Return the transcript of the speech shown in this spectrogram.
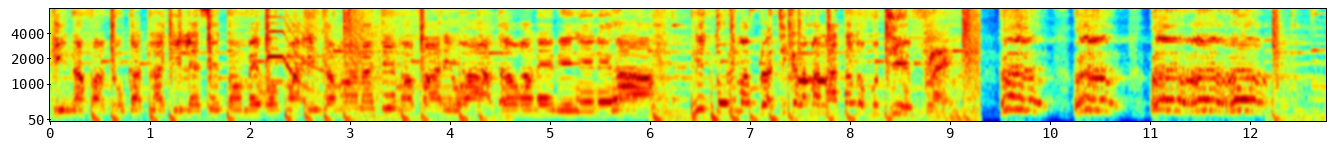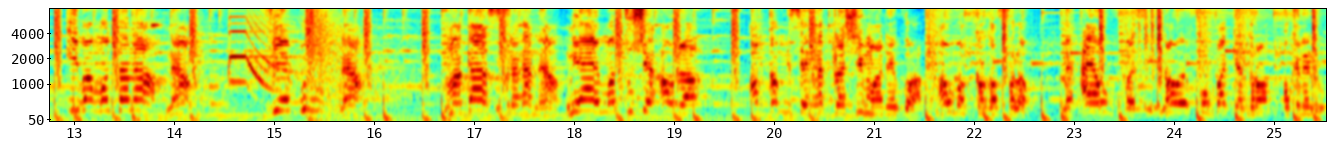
tomber, où est den senyade irila Kina fadun katlaki laisse tomber Okma ikamana te ma fari wa Dogone binyene nga Ni tori ma bila jikalama na ta doko die fly Iba Montana, now. Viebu, now. Magas, Ifraga, now. Ni a ma touché aw la. Aw ka misɛn ka kilasi ma de quoi. Aw ma kɔkɔ fɔlɔ. Mais a y'aw vas-y, n'aw ye faux pas kɛ dɔrɔn, o kelen don.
